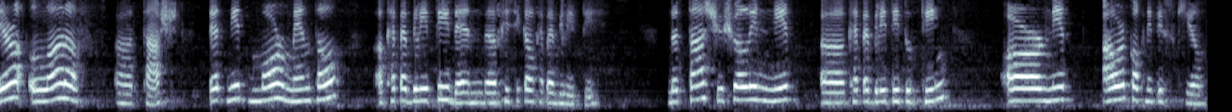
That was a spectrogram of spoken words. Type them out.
there are a lot of uh, tasks that need more mental uh, capability than the physical capability. The tasks usually need uh, capability to think or need our cognitive skill.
